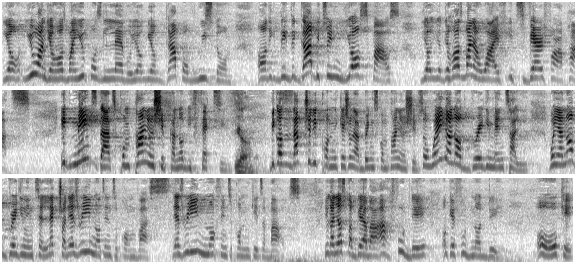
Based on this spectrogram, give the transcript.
Your, you and your husband, you post level, your, your gap of wisdom, or the, the, the gap between your spouse, your, your, the husband and wife, it's very far apart. It means that companionship cannot be effective. Yeah. Because it's actually communication that brings companionship. So when you're not upgrading mentally, when you're not upgrading intellectually, there's really nothing to converse. There's really nothing to communicate about. You can just communicate about, ah, food day, okay, food not day. Oh, okay.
